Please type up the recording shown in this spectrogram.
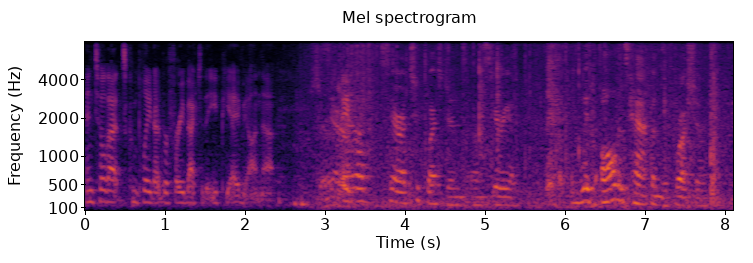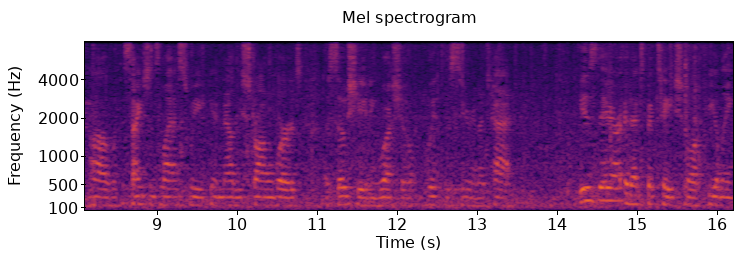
Until that's complete, I'd refer you back to the EPA beyond that. Sarah, Sarah, two questions on Syria. With all that's happened with Russia, uh, with the sanctions last week and now these strong words associating Russia with the Syrian attack, is there an expectation or a feeling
